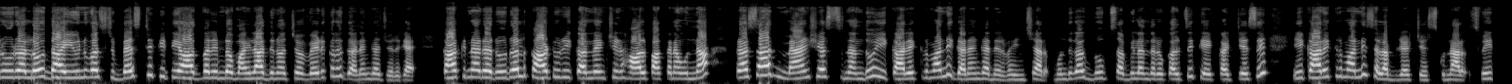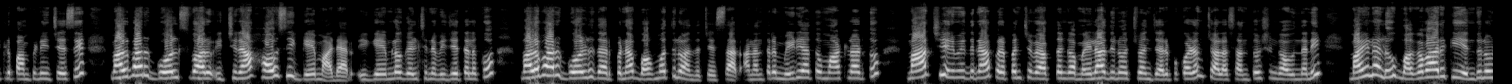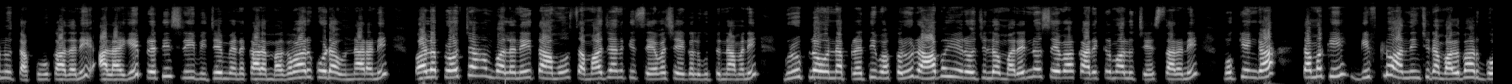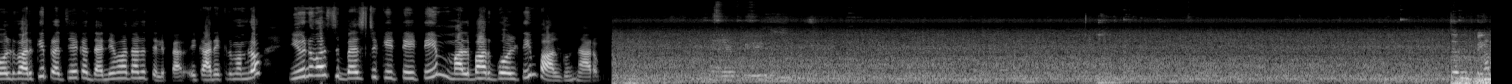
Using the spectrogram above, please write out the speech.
కళాశాలలో the university best kitty ఆధ్వర్యంలో మహిళా దినోత్సవ వేడుకలు ఘనంగా జరిగాయి. Kakinada rural Katuri convention hall పక్కన ఉన్న ప్రసాద్ మ్యాన్షస్ నందు ఈ కార్యక్రమాన్ని ఘనంగా నిర్వహించారు. ముందుగా గ్రూప్ సభ్యులందరూ కలిసి కేక్ కట్ చేసి ఈ కార్యక్రమాన్ని సెలబ్రేట్ చేసుకున్నారు. స్వీట్లు పంపిణీ చేసి మలబార్ గోల్డ్స్ వారు ఇచ్చిన హౌసీ గేమ్ ఆడారు. ఈ గేమ్లో గెలిచిన విజేతలకు మలబార్ గోల్డ్ తరపున బహుమతులు అందజేశారు. అనంతరం మీడియాతో మాట్లాడుతూ మార్చి ఎనిమిదిన ప్రపంచ వ్యాప్తంగా మహిళా దినోత్సవం జరుపుకోవడం చాలా సంతోషంగా ఉందని మహిళలు మగవారికి ఎందులో ఎందులోనూ తక్కువ కాదని అలాగే ప్రతి స్త్రీ విజయం వెనకాల మగవారు కూడా ఉన్నారని వాళ్ళ ప్రోత్సాహం వల్లనే తాము సమాజానికి సేవ చేయగలుగుతున్నామని గ్రూప్లో ఉన్న ప్రతి ఒక్కరూ రాబోయే రోజుల్లో మరెన్నో సేవా కార్యక్రమాలు చేస్తారని ముఖ్యంగా తమకి గిఫ్ట్లు అందించిన మలబార్ గోల్డ్ వారికి ప్రత్యేక ధన్యవాదాలు తెలిపారు. ఈ కార్యక్రమంలో universe best kitty team Malabar Gold team పాల్గొన్నారు.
